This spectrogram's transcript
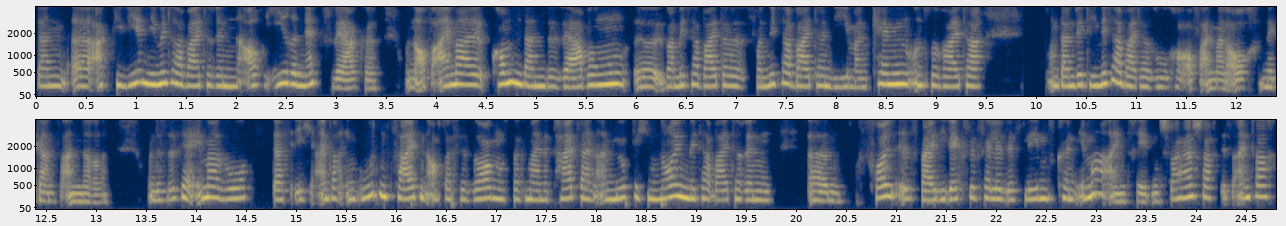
dann äh, aktivieren die Mitarbeiterinnen auch ihre Netzwerke. Und auf einmal kommen dann Bewerbungen äh, über Mitarbeiter von Mitarbeitern, die jemand kennen und so weiter. Und dann wird die Mitarbeitersuche auf einmal auch eine ganz andere. Und es ist ja immer so, dass ich einfach in guten Zeiten auch dafür sorgen muss, dass meine Pipeline an möglichen neuen Mitarbeiterinnen ähm, voll ist, weil die Wechselfälle des Lebens können immer eintreten. Schwangerschaft ist einfach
